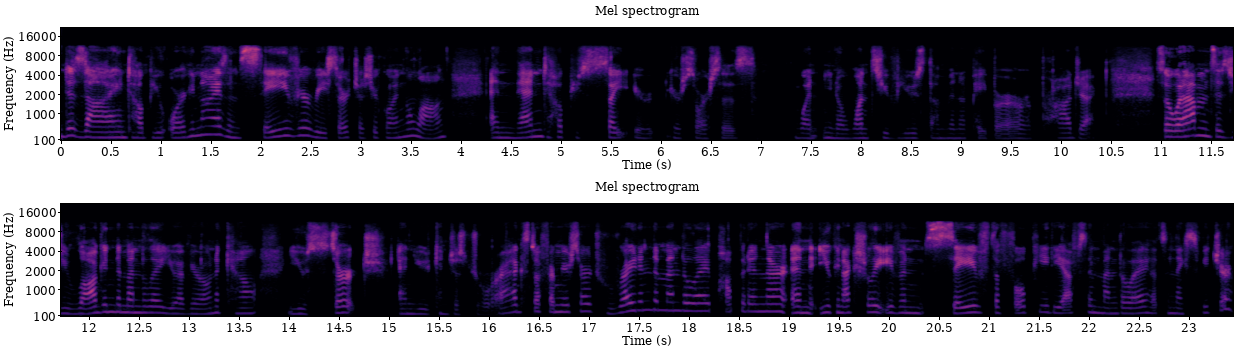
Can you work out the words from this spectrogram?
designed to help you organize and save your research as you're going along, and then to help you cite your, your sources when, you know, once you've used them in a paper or a project. So what happens is you log into Mendeley, you have your own account, you search, and you can just drag stuff from your search right into Mendeley, pop it in there, and you can actually even save the full PDFs in Mendeley. That's a nice feature.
